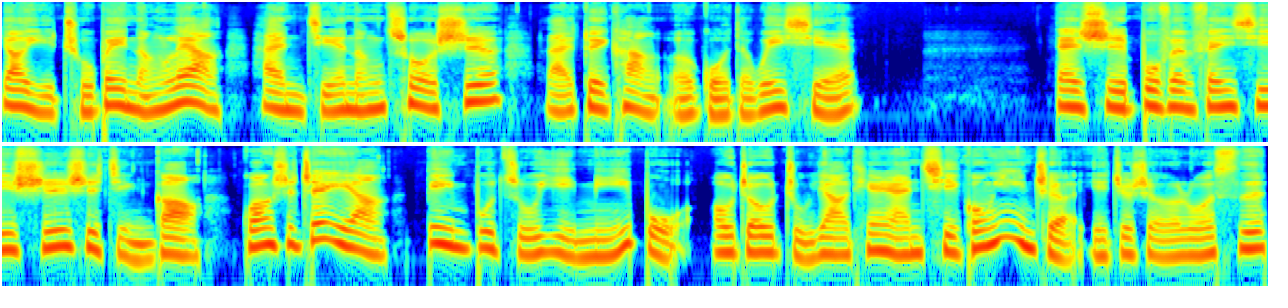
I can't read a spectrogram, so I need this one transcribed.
要以储备能量和节能措施来对抗俄国的威胁。但是，部分分析师是警告，光是这样并不足以弥补欧洲主要天然气供应者，也就是俄罗斯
